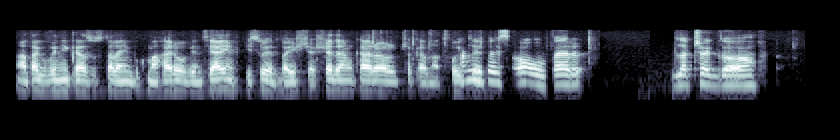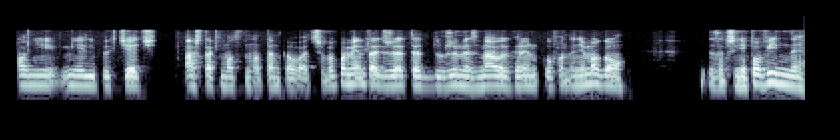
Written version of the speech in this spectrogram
A tak wynika z ustaleń bookmacherów, więc ja im wpisuję 27. Karol, czekam na twój typ. to jest over. Dlaczego oni mieliby chcieć aż tak mocno tankować? Trzeba pamiętać, że te drużyny z małych rynków, one nie mogą, znaczy nie powinny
